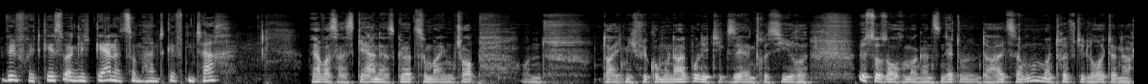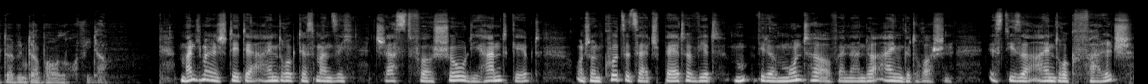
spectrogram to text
Wilfried, gehst du eigentlich gerne zum Handgiftentag? Ja, was heißt gerne? Es gehört zu meinem Job. Und da ich mich für Kommunalpolitik sehr interessiere, ist das auch immer ganz nett und unterhaltsam und man trifft die Leute nach der Winterpause auch wieder. Manchmal entsteht der Eindruck, dass man sich just for show die Hand gibt und schon kurze Zeit später wird wieder munter aufeinander eingedroschen. Ist dieser Eindruck falsch?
